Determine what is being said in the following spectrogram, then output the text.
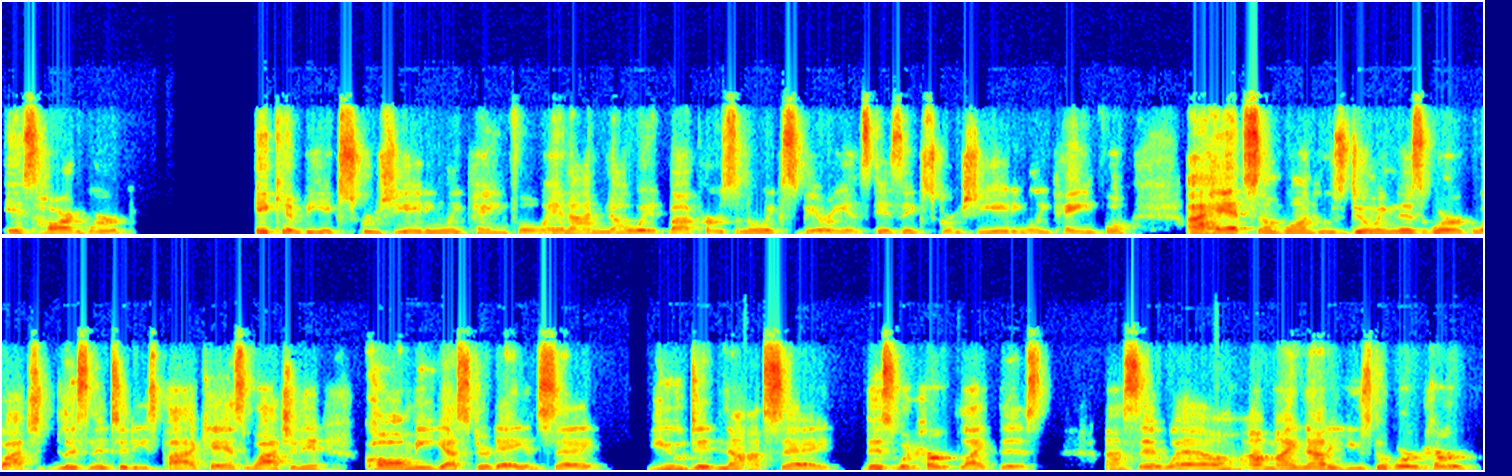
It's hard work. It can be excruciatingly painful. And I know it by personal experience. is excruciatingly painful. I had someone who's doing this work, watch, listening to these podcasts, watching it, call me yesterday and say, You did not say this would hurt like this. I said, Well, I might not have used the word hurt,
